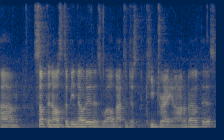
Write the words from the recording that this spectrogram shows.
Um, something else to be noted as well, not to just keep dragging on about this.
